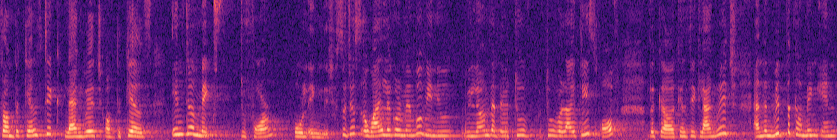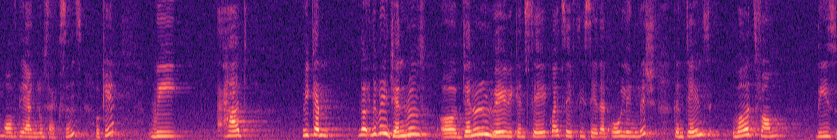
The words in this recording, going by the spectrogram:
from the Celtic language of the Celts intermixed to form Old English. So, just a while ago remember we knew we learned that there were two, two varieties of the uh, Celtic language and then with the coming in of the Anglo-Saxons, okay, we had we can in a very general uh, general way we can say quite safely say that Old English contains words from these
